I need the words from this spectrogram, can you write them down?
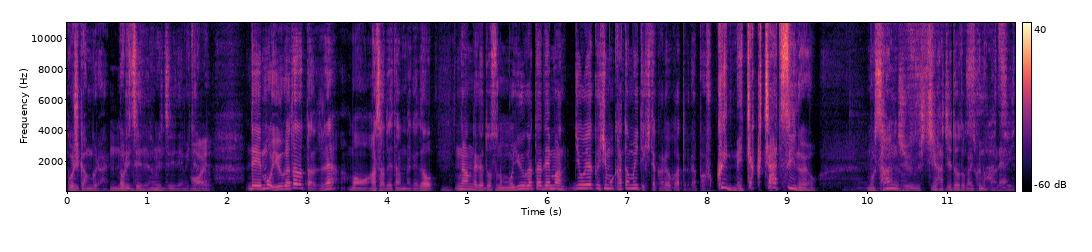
5時間ぐらい、乗り継いで乗り継いでみたいな。はい、で、もう夕方だったんですね、もう朝出たんだけど、なんだけど、そのもう夕方で、まあ、ようやく日も傾いてきたからよかったけど、やっぱ福井めちゃくちゃ暑いのよ。もう37、8度とか行くのかね、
